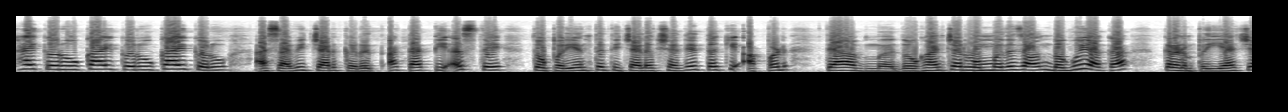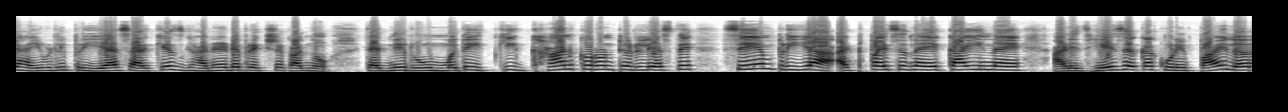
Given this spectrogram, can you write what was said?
काय करू काय करू काय करू असा विचार करत आता ती असते. तोपर्यंत तिच्या लक्षात येतं की आपण त्या दोघांच्या रूममध्ये जाऊन बघूया का? कारण प्रियाचे आई वडील प्रियासारखेच घाणेरडे प्रेक्षकांनो त्यांनी रूममध्ये इतकी घाण करून ठेवलेली असते. सेम प्रिया आटपायचं नाही काही नाही. आणि हे जर का कोणी पाहिलं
